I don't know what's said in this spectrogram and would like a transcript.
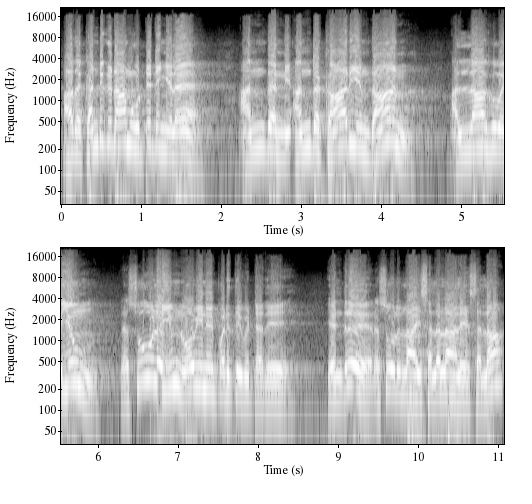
அதை கண்டுக்கிடாம விட்டுட்டீங்களே. அந்த அந்த காரியம்தான் அல்லாஹுவையும் ரசூலையும் நோவினைப்படுத்தி விட்டது என்று ரசூலுல்லாய் ஸல்லல்லாஹு அலைஹி வஸல்லம்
